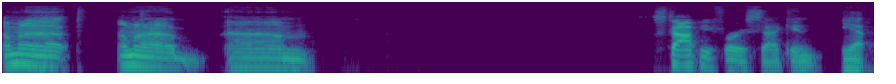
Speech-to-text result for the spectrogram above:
I'm gonna, I'm gonna, um, stop you for a second. Yep.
